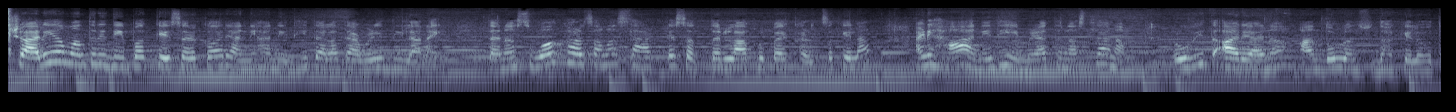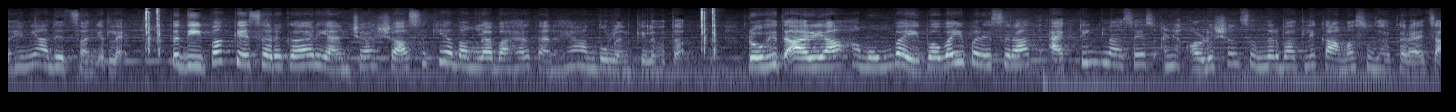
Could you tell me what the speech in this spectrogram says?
शालेय मंत्री दीपक केसरकर यांनी हा निधी त्याला त्यावेळी दिला नाही. त्यानं स्वखर्चानं साठ ते सत्तर लाख रुपये खर्च केला आणि हा निधी मिळत नसल्यानं रोहित आर्यानं आंदोलन सुद्धा केलं होतं हे मी आधीच सांगितलंय. तर दीपक केसरकर यांच्या शासकीय बंगल्याबाहेर त्यानं हे आंदोलन केलं होतं. रोहित आर्या हा मुंबई पवई परिसरात ऍक्टिंग क्लासेस आणि ऑडिशन संदर्भातली कामं सुद्धा करायचा.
